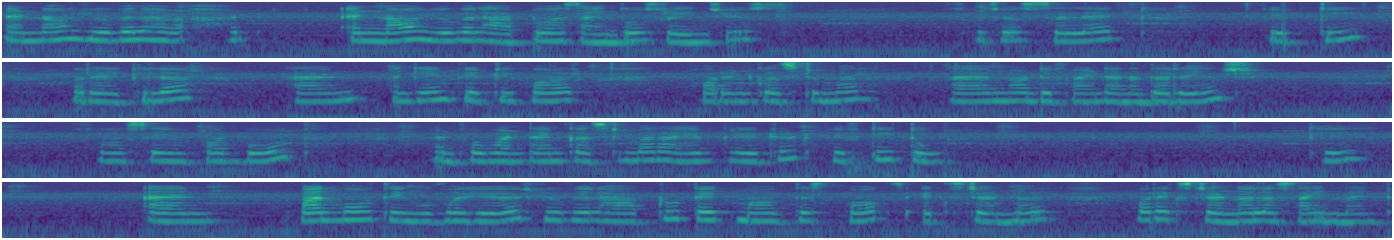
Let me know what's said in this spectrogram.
And now you will have and now you will have to assign those ranges. So just select 50 for regular and again 50 for foreign customer. I have not defined another range. So same for both. And for one time customer I have created 52 okay. And one more thing over here you will have to take mark this box external for external assignment.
